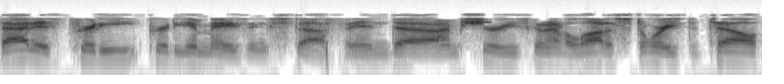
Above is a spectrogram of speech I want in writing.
that is pretty pretty amazing stuff and uh I'm sure he's going to have a lot of stories to tell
